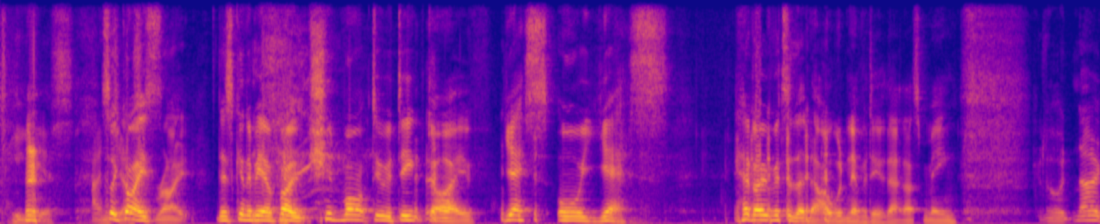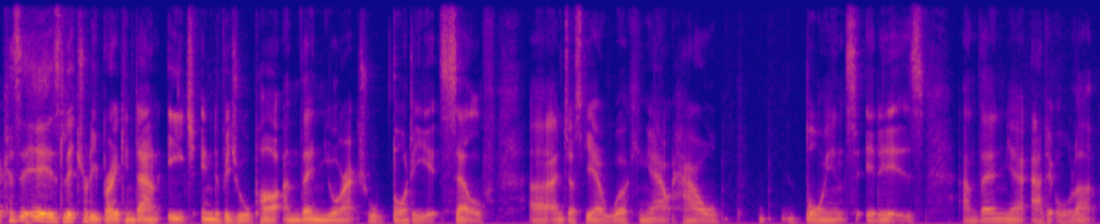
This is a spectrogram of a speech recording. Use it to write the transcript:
tedious. and So, just guys- right? There's going to be a vote. Should Mark do a deep dive? Yes or yes? Head over to the. No, I would never do that. That's mean. Lord, no, because it is literally breaking down each individual part and then your actual body itself, uh, and just yeah, working out how buoyant it is. and then yeah, add it all up.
